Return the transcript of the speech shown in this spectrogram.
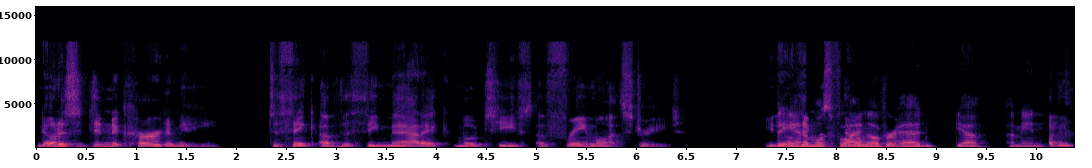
Notice it didn't occur to me to think of the thematic motifs of Fremont Street. You the know, animals flying overhead. Yeah. I mean, I mean,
